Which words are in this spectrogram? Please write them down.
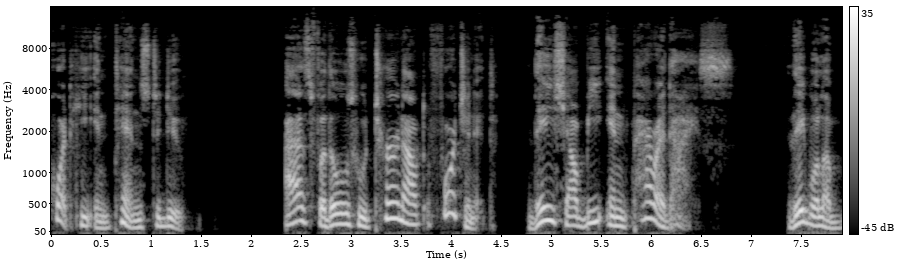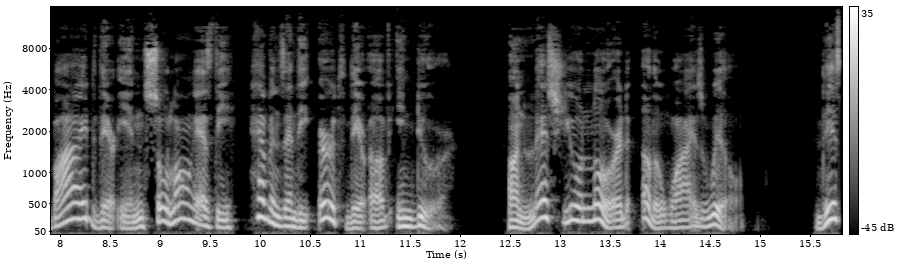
what he intends to do. As for those who turn out fortunate, they shall be in paradise. They will abide therein so long as the heavens and the earth thereof endure, unless your Lord otherwise will. This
